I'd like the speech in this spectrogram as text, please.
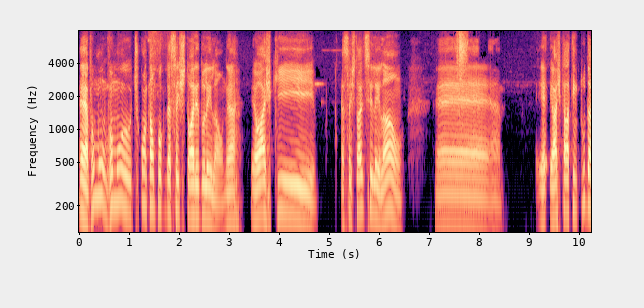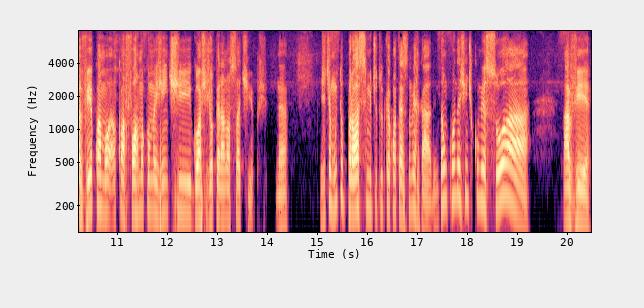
É, vamos, vamos te contar um pouco dessa história do leilão, né? Eu acho que essa história desse leilão, é, eu acho que ela tem tudo a ver com a, com a forma como a gente gosta de operar nossos ativos, né? a gente é muito próximo de tudo que acontece no mercado. Então, quando a gente começou a, a ver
